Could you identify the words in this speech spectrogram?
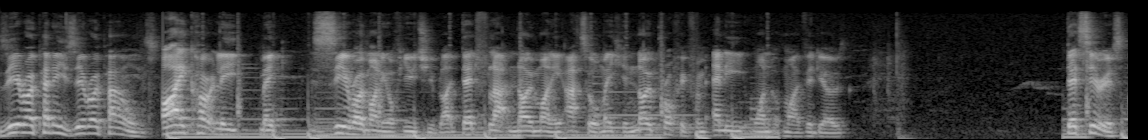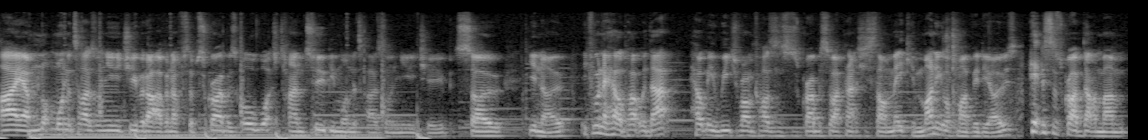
Zero pennies, zero pounds. I currently make zero money off YouTube, like dead flat, no money at all, making no profit from any one of my videos Dead serious, I am not monetized on YouTube. I don't have enough subscribers or watch time to be monetized on YouTube. So, you know, if you want to help out with that, help me reach 1,000 subscribers so I can actually start making money off my videos. Hit the subscribe button, man.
